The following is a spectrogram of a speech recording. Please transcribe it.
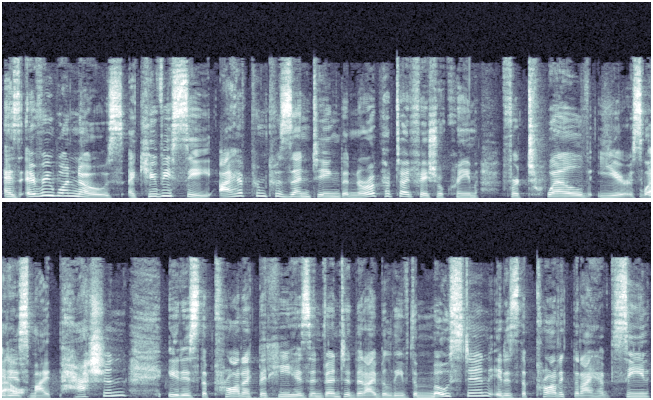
As everyone knows, at QVC, I have been presenting the Neuropeptide Facial Cream for 12 years. Wow. It is my passion. It is the product that he has invented that I believe the most in. It is the product that I have seen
